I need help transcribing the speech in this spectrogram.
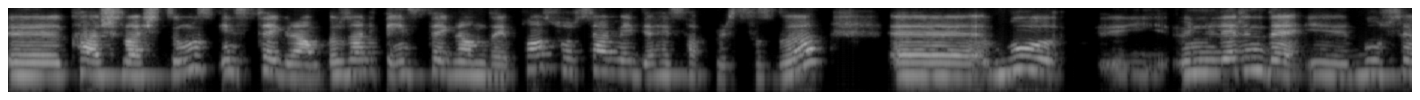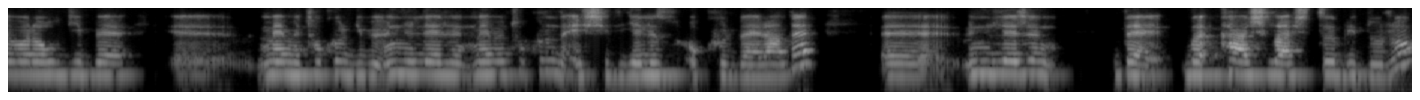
e, karşılaştığımız Instagram, özellikle Instagram'da yapılan sosyal medya hesap hırsızlığı. E, bu ünlülerin de e, Buse Varol gibi, Mehmet Okur gibi ünlülerin, Mehmet Okur'un da eşi Yeliz Okur'da herhalde, e, ünlülerin de karşılaştığı bir durum.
